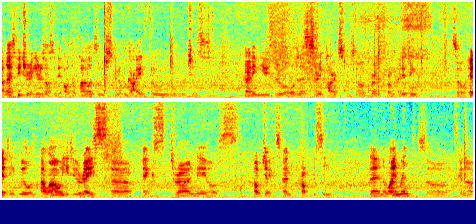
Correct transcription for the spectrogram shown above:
a, nice feature here is also the autopilot, so which is kind of a guide through, which is guiding you through all the necessary parts. So first from editing. So editing will allow you to erase uh, extraneous objects and crop the scene. Then alignment, so it's gonna,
